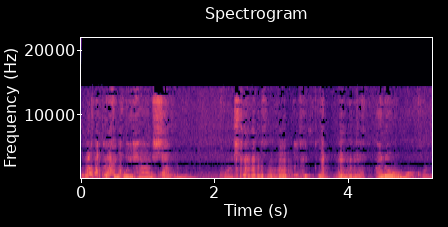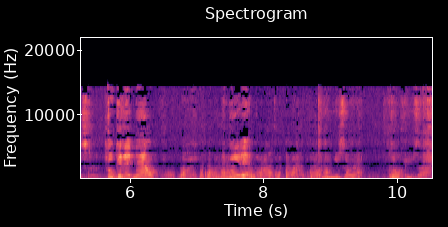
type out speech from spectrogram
I think we have some cornstarch. I think I know more cornstarch. Go get it now. Why? I need it. Can you use that? Don't use that.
